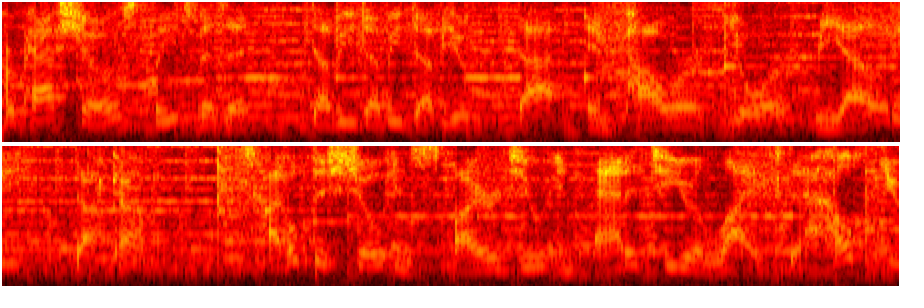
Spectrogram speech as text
For past shows, please visit www.empoweryourreality.com. I hope this show inspired you and added to your life to help you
